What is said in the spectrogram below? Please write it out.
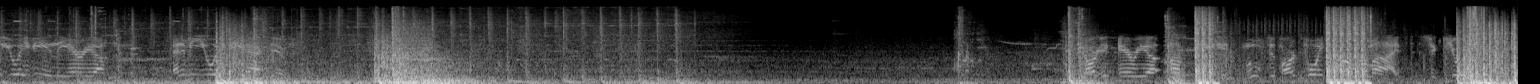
UAV in the area. Enemy UAV active. Target area updated. Move to hardpoint compromised. Secure the area.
